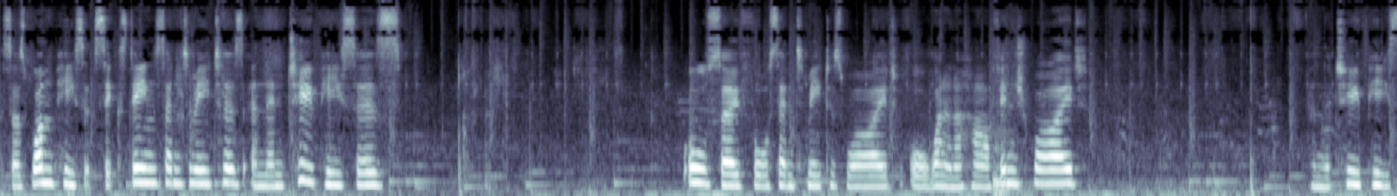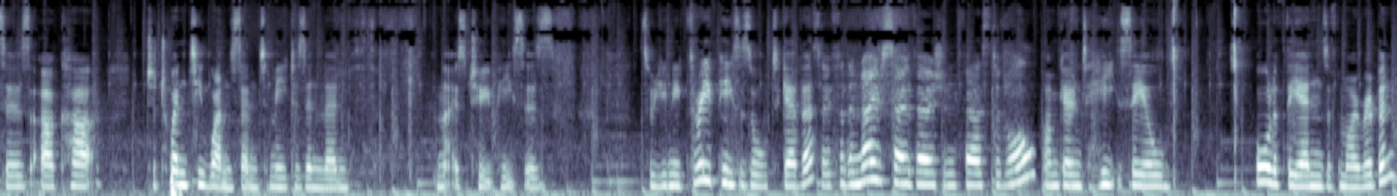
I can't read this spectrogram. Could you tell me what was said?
So there's one piece at 16 centimetres and then two pieces also four centimeters wide or one and a half inch wide. And the two pieces are cut to 21 centimeters in length. And that is two pieces. So you need three pieces all together. So for the no sew version first of all I'm going to heat seal all of the ends of my ribbon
